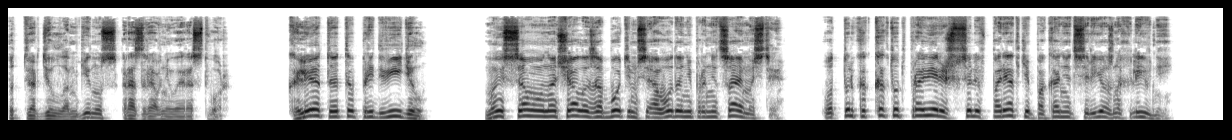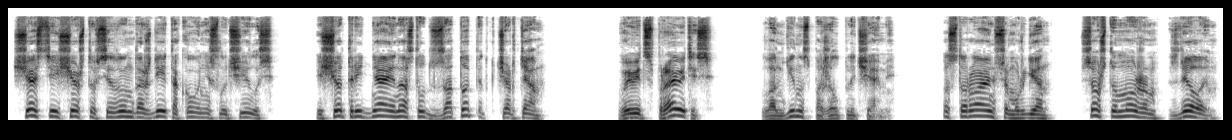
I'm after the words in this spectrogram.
подтвердил Лангинус, разравнивая раствор. Клет это предвидел. Мы с самого начала заботимся о водонепроницаемости. Вот только как тут проверишь, все ли в порядке, пока нет серьезных ливней? Счастье еще, что в сезон дождей такого не случилось. Еще три дня, и нас тут затопят к чертям. Вы ведь справитесь? Лангинус пожал плечами. Постараемся, Мурген. Все, что можем, сделаем.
